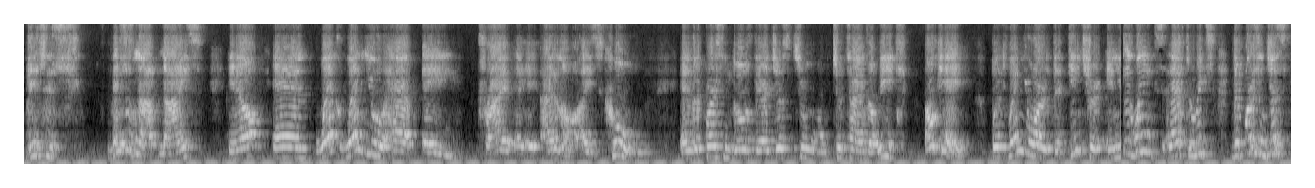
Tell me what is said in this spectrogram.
This is this is not nice, you know. And when when you have a private, I don't know, a school, and the person goes there just two two times a week, okay. But when you are the teacher and you weeks and after weeks, the person just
